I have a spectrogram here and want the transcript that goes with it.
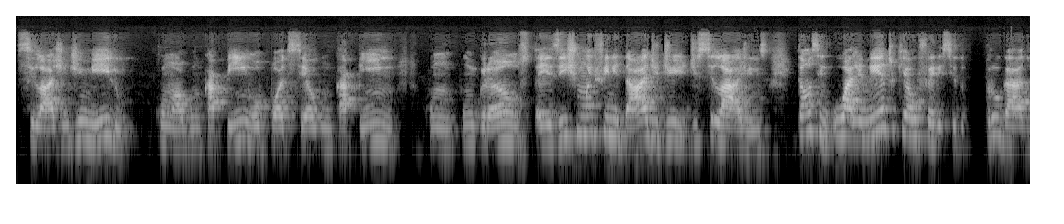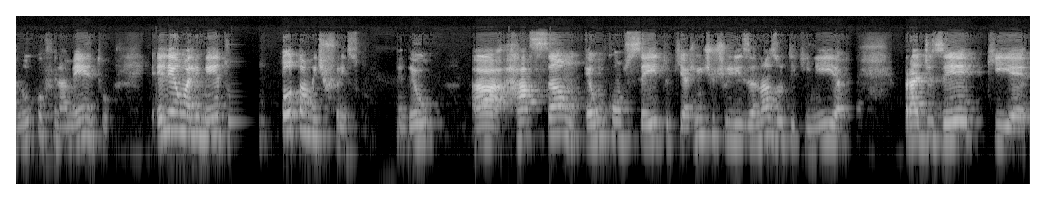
silagem de milho com algum capim, ou pode ser algum capim com, com grãos, existe uma infinidade de, de silagens. Então, assim, o alimento que é oferecido para o gado no confinamento, ele é um alimento totalmente fresco, entendeu? A ração é um conceito que a gente utiliza na zootecnia para dizer que é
